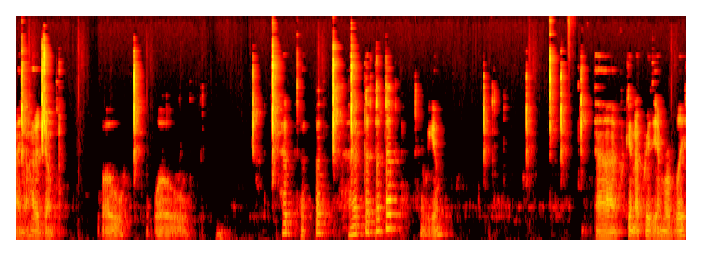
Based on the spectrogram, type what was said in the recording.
I know how to jump. Whoa, whoa. Hup, hup, hup, hup, hup, hup. There we go. Uh, we can upgrade the emerald,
